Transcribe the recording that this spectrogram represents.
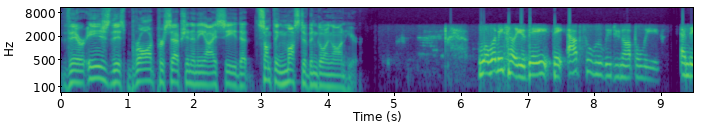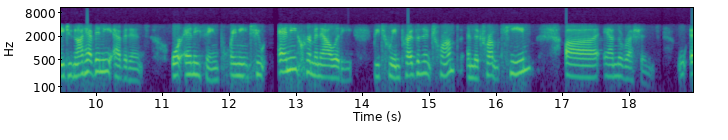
there is this broad perception in the IC that something must have been going on here? Well, let me tell you, they, they absolutely do not believe, and they do not have any evidence or anything pointing to any criminality between President Trump and the Trump team uh, and the Russians, uh,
